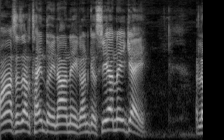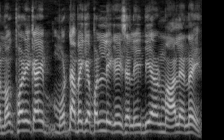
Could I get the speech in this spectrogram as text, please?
પાંચ હજાર થાય ને તો ના નહીં. કારણ કે શિયા નહીં ક્યાંય. એટલે મગફળી કાંઈ મોટા ભાગે પલ્લી ગઈ છે એટલે એ બિયારણમાં હાલે નહીં.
